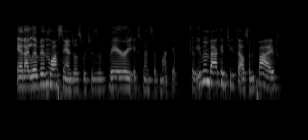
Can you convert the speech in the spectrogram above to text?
and I live in Los Angeles, which is a very expensive market. So even back in 2005,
